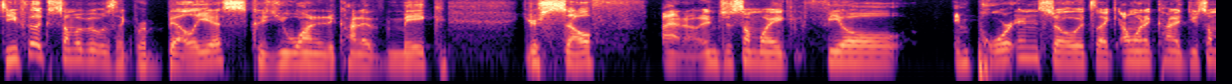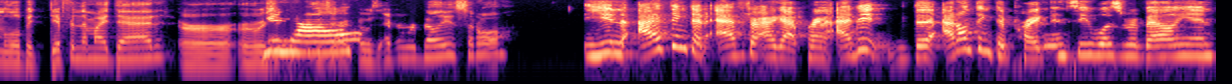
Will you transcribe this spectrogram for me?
Do you feel like some of it was like rebellious because you wanted to kind of make yourself, I don't know, in just some way feel important. So it's like I want to kind of do something a little bit different than my dad, or or was, you it, know, was, it, was ever rebellious at all? You know, I think that after I got pregnant, I didn't. The I don't think the pregnancy was rebellion,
